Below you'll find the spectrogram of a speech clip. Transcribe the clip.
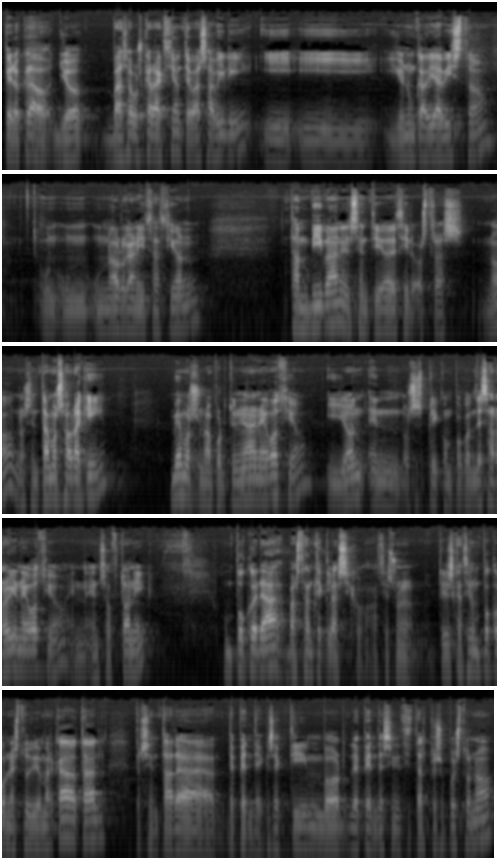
Pero claro, yo vas a buscar acción, te vas a Billy y, yo nunca había visto una organización tan viva en el sentido de decir, ostras, ¿no? Nos sentamos ahora aquí, vemos una oportunidad de negocio y yo os explico un poco en desarrollo de negocio en, en Softonic un poco era bastante clásico. Haces tienes que hacer un poco un estudio de mercado, tal, presentar, a, depende, exec team board, depende si necesitas presupuesto o no,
